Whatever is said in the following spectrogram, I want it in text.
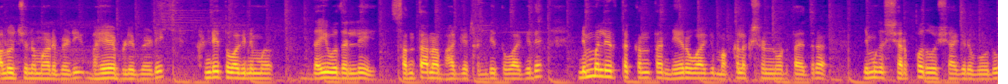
ಆಲೋಚನೆ ಮಾಡಬೇಡಿ, ಭಯ ಬೀಳಬೇಡಿ. ಖಂಡಿತವಾಗಿ ನಿಮ್ಮ ದೈವದಲ್ಲಿ ಸಂತಾನ ಭಾಗ್ಯ ಖಂಡಿತವಾಗಿದೆ. ನಿಮ್ಮಲ್ಲಿರ್ತಕ್ಕಂಥ ನೇರವಾಗಿ ಮಕ್ಕಳ ಲಕ್ಷಣ ನೋಡ್ತಾ ಇದ್ರೆ ನಿಮಗೆ ಸರ್ಪದೋಷ ಆಗಿರ್ಬೋದು,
